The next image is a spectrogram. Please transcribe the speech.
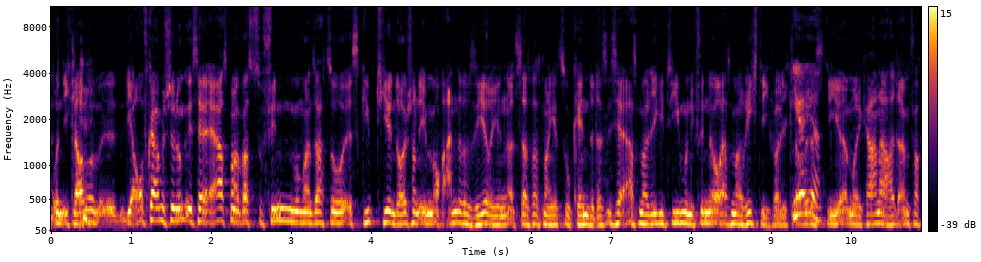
Und ich glaube, äh, die Aufgabenstellung ist ja erstmal was zu finden, wo man sagt, so, es gibt hier in Deutschland eben auch andere Serien als das, was man jetzt so kennt. Das ist ja erstmal legitim und ich finde auch erstmal richtig, weil ich glaube, Ja, ja. dass die Amerikaner halt einfach,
